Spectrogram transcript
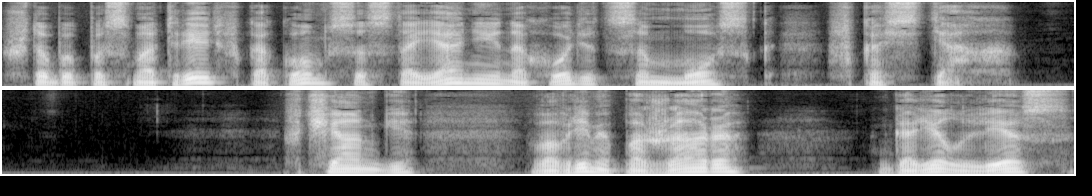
чтобы посмотреть, в каком состоянии находится мозг в костях. В Чанге во время пожара горел лес,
